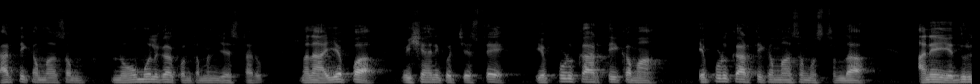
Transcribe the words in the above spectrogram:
కార్తీక మాసం నోములుగా కొంతమంది చేస్తారు. మన అయ్యప్ప విషయానికి వచ్చేస్తే ఎప్పుడు కార్తీకమా ఎప్పుడు కార్తీక మాసం వస్తుందా అనే ఎదురు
